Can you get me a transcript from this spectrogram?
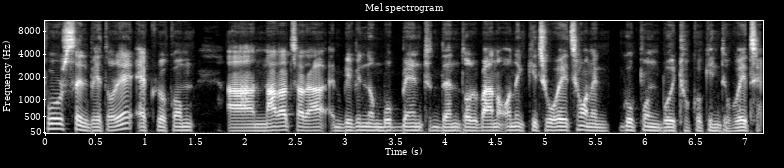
ফোর্সের ভেতরে একরকম নাড়াচাড়া, বিভিন্ন মুভমেন্ট দেন দরবান অনেক কিছু হয়েছে, অনেক গোপন বৈঠকও কিন্তু হয়েছে।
